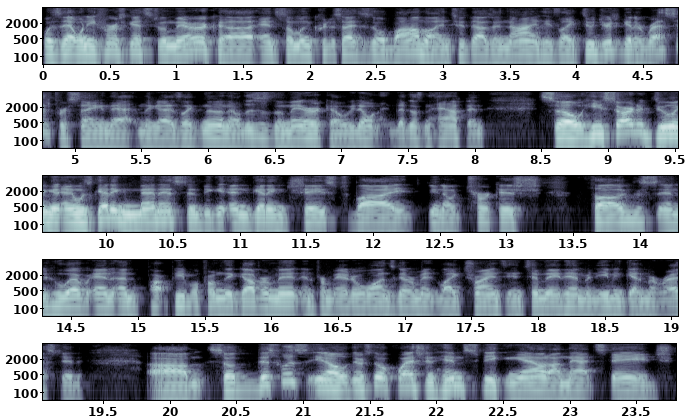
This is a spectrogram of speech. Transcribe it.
was that when he first gets to America and someone criticizes Obama in 2009, he's like, dude, you're going to get arrested for saying that. And the guy's like, no, no, no, this is America. We don't, that doesn't happen. So he started doing it and was getting menaced and, be, and getting chased by, you know, Turkish thugs and whoever, and, and people from the government and from Erdogan's government, like trying to intimidate him and even get him arrested. Um, so this was, you know, there's no question him speaking out on that stage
